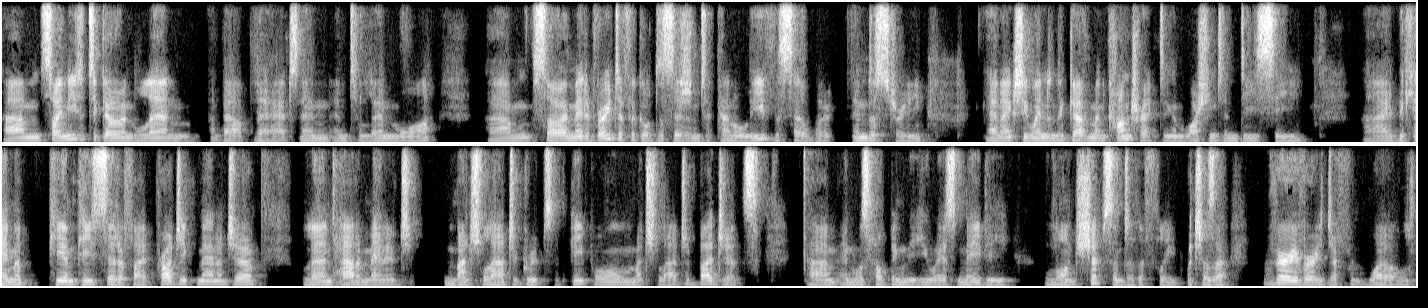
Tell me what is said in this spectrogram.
Um, so I needed to go and learn about that and and to learn more. Um, so I made a very difficult decision to kind of leave the sailboat industry and I actually went into government contracting in Washington, D.C. I became a PMP certified project manager, learned how to manage much larger groups of people, much larger budgets, um, and was helping the US Navy launch ships into the fleet, which is a very, very different world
